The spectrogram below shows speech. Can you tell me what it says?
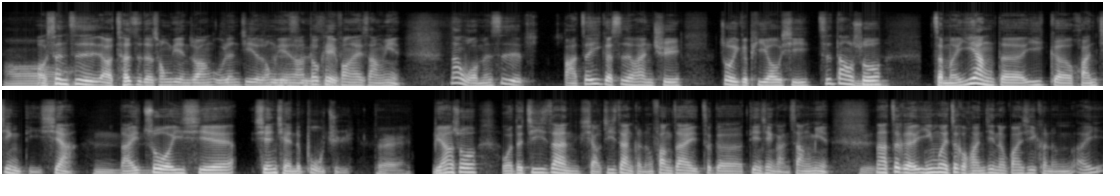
哦哦，甚至呃车子的充电桩、无人机的充电桩都可以放在上面。那我们是把这一个示范区做一个 POC，知道说。怎么样的一个环境底下嗯来做一些先前的布局？对，比方说，我的基站小基站可能放在这个电线杆上面，是那这个因为这个环境的关系，可能哎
